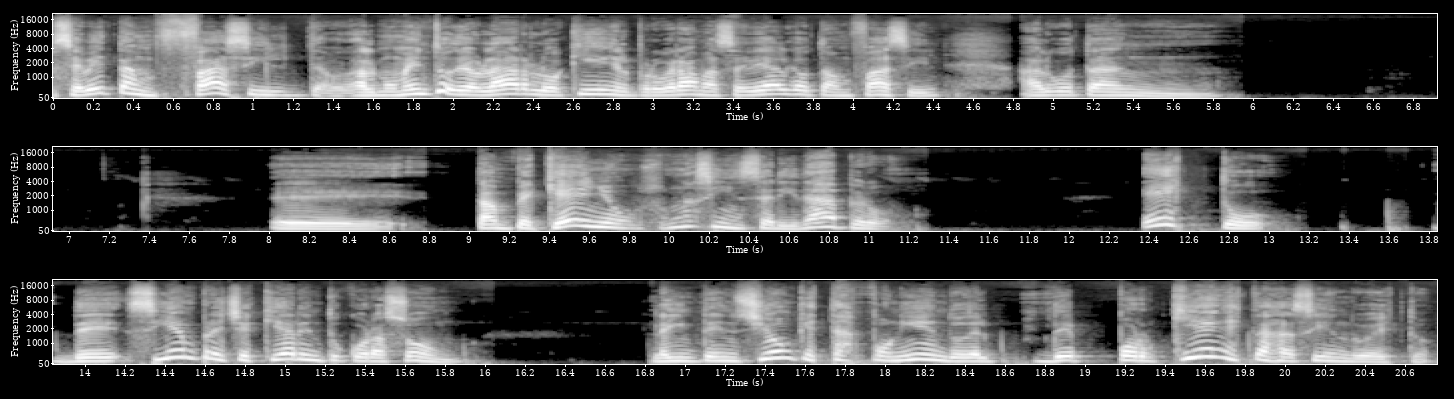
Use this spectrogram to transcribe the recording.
se ve tan fácil, al momento de hablarlo aquí en el programa, se ve algo tan fácil, algo tan, eh, tan pequeño, una sinceridad, pero esto de siempre chequear en tu corazón la intención que estás poniendo de por quién estás haciendo esto,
